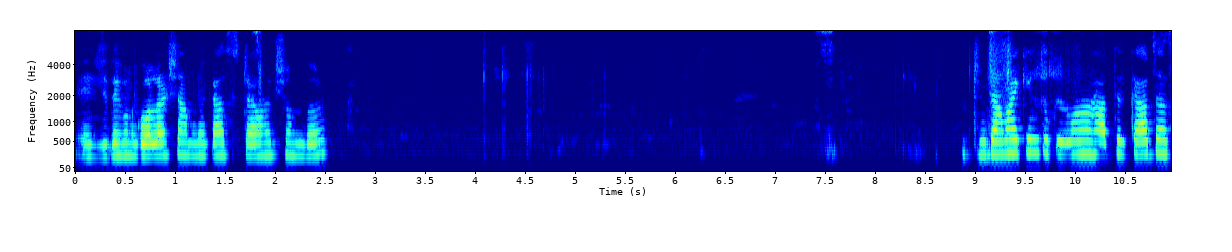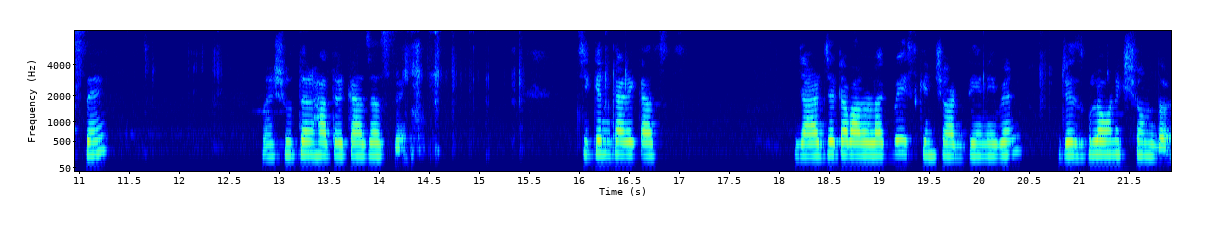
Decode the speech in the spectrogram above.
এই যে দেখুন, গলার সামনে কাজটা অনেক সুন্দর। জামায় কিন্তু হাতের কাজ আছে। মানে সুতার হাতের কাজ আছে। চিকেন কারি কাজ, যার যেটা ভালো লাগবে, স্ক্রিনশট দিয়ে নেবেন। ড্রেসগুলো অনেক সুন্দর।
